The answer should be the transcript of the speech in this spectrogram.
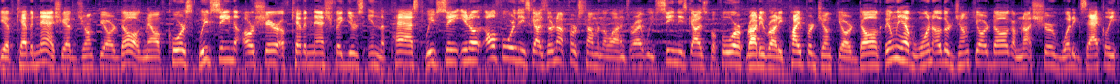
You have Kevin Nash. You have Junkyard Dog. Now, of course, we've seen our share of Kevin Nash figures in the past. We've seen, you know, all four of these guys, they're not first time in the lines, right? We've seen these guys before. Rowdy Roddy Piper, Junkyard Dog. We only have one other Junkyard Dog. I'm not sure what exactly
